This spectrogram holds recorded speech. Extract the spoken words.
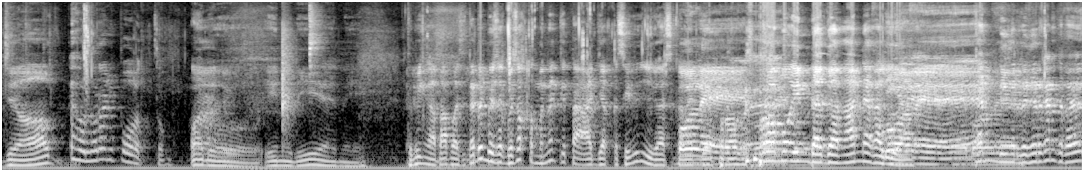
job. eh honornya dipotong Waduh, ini dia nih. Tapi nggak apa-apa sih. Tapi besok-besok temennya kita ajak ke sini juga sekalian Boleh. promo, promoin dagangannya kali ya. Boleh. Kan denger-denger kan katanya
